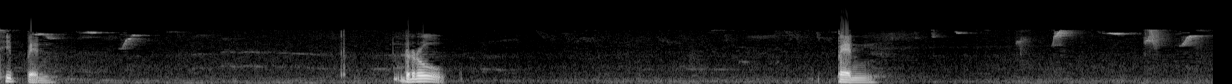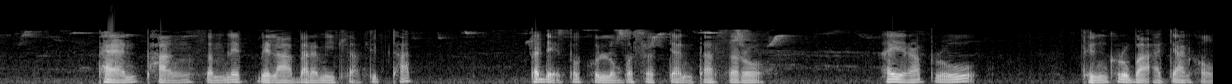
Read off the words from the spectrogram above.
ที่เป็น รูป เป็น แผนผังสำเร็จเวลาบารมีสามสิบทัศพระเดชพระคุณหลวงพ่อสดจันทัสโร ให้รับรู้ถึงครูบาอาจารย์ของ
